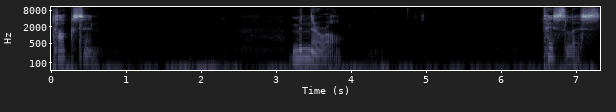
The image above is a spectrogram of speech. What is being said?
toxin, mineral, tasteless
